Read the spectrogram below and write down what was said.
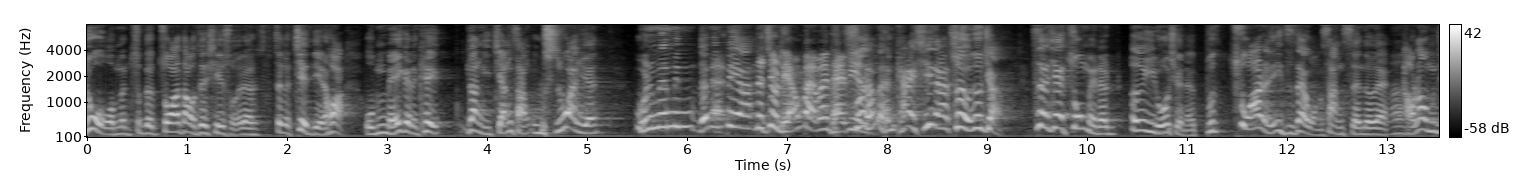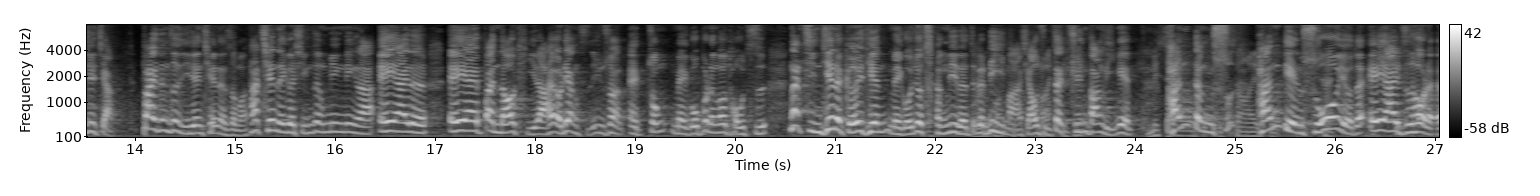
如果我们这个抓到这些所谓的这个间谍的话，我们每一个人可以让你奖赏五十万元，我的人民人民币啊，欸、那就两百万台币，所以他们很开心啊。所以我就讲，虽然现在中美的恶意螺旋呢，不是抓人一直在往上升，对不对？好，那我们就讲。拜登这几天签了什么？他签了一个行政命令啊，AI 的 AI 半导体啦，还有量子运算，哎，中美国不能够投资。那紧接着隔一天，美国就成立了这个利马小组，在军方里面盘等所盘点所有的 AI 之后呢，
